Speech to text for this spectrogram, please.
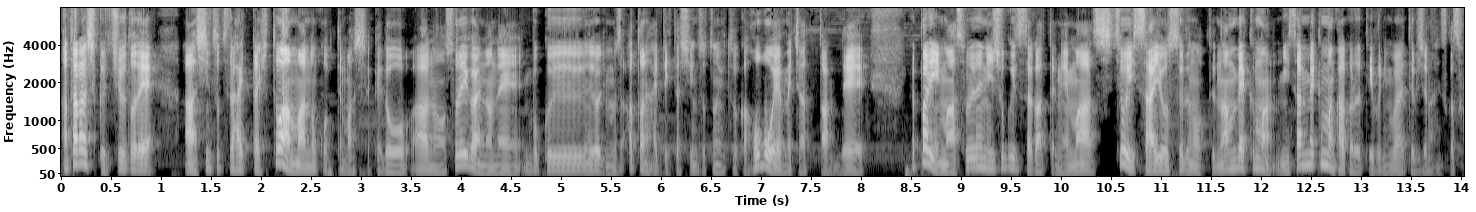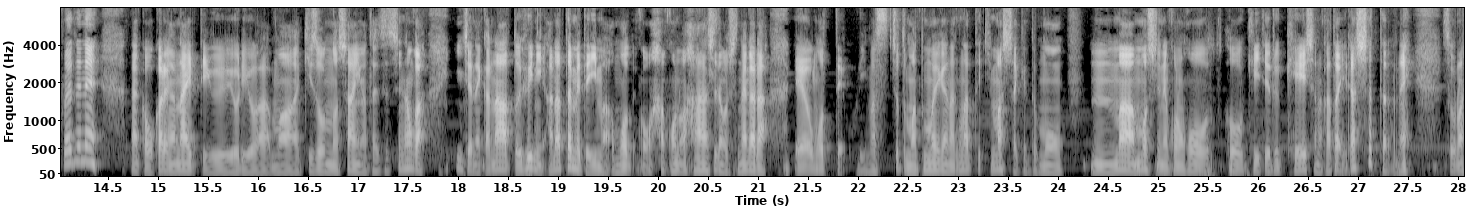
新しく中途で、あ、新卒で入った人はまあ残ってましたけど、あの、それ以外のね、僕よりも後に入ってきた新卒の人とかほぼ辞めちゃったんで、やっぱりまあそれで離職率下がってね、まあ強い採用するのって何百万、2、300万かかるっていうふうに言われてるじゃないですか。それでね、なんかお金がないっていうよりは、まあ既存の社員を大切にの方がいいんじゃないかなというふうに改めて今思、この話でもしながら、え、思っております。ちょっとまとまりがなくなってきましたけども、うん、まあもしね、この放送を聞いてる経営者の方いらっしゃったらね、その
